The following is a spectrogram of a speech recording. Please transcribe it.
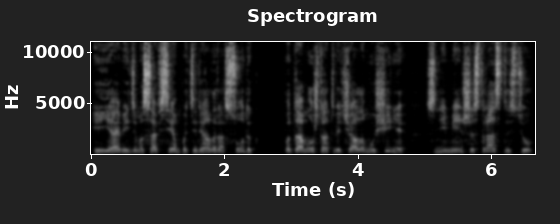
И я, видимо, совсем потеряла рассудок, потому что отвечала мужчине с не меньшей страстностью,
